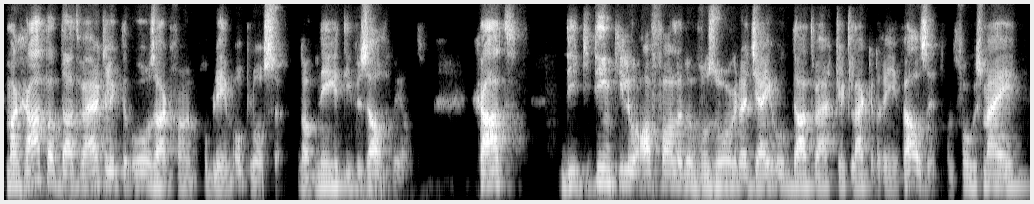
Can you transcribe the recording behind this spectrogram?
Maar gaat dat daadwerkelijk de oorzaak van het probleem oplossen? Dat negatieve zelfbeeld. Gaat die 10 kilo afvallen ervoor zorgen dat jij ook daadwerkelijk lekkerder in je vel zit? Want volgens mij,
